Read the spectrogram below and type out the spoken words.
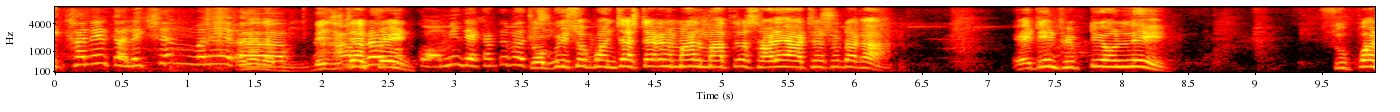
এখানের কালেকশন মানে খুব print। কমই দেখাতে পাচ্ছি। চব্বিশশো পঞ্চাশ টাকার মাল মাত্র সাড়ে আঠারোশো টাকা। Eighteen fifty only super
